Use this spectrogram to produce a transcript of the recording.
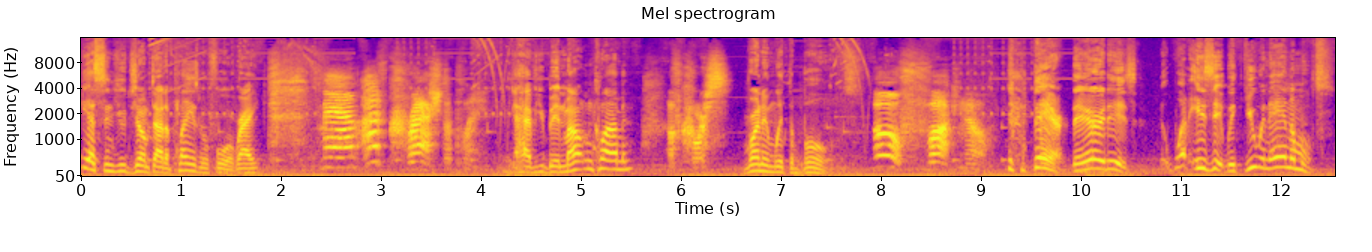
guessing you jumped out of planes before, right? Man, I've crashed a plane. Have you been mountain climbing? Of course. Running with the bulls? Oh, fuck no. there, there it is. What is it with you and animals?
